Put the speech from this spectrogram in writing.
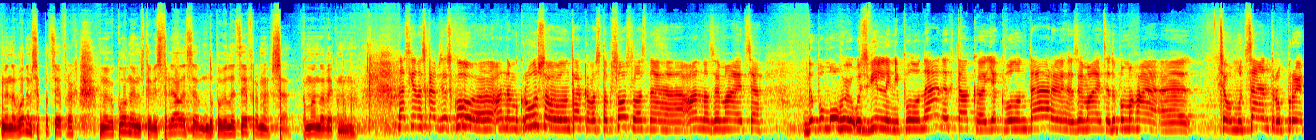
ми наводимося по цифрах, ми виконуємо, відстрілялися, доповіли цифрами, все, команда виконана. У нас є на скайп зв'язку е, Анна Мокрусова, волонтерка Восток СОС. Власне, е, Анна займається допомогою у звільненні полонених, так е, як волонтери займаються, допомагає. Цьому центру при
